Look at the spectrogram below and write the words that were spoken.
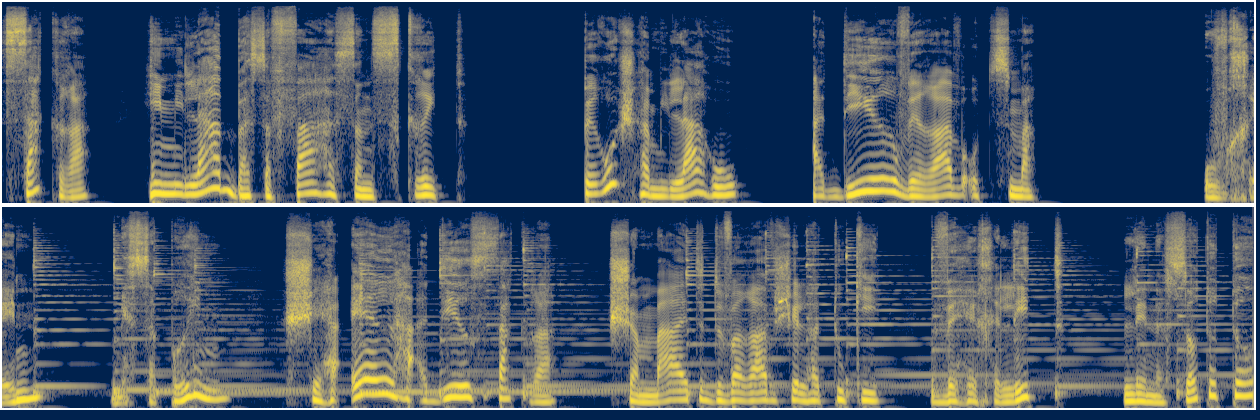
סקרה היא מילה בשפה הסנסקריט. פירוש המילה הוא אדיר ורב עוצמה. ובכן, מספרים שהאל האדיר סקרה שמע את דבריו של התוכי והחליט לנסות אותו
